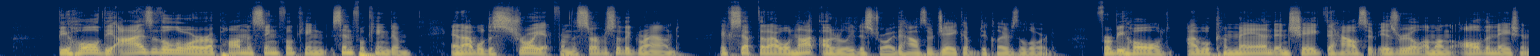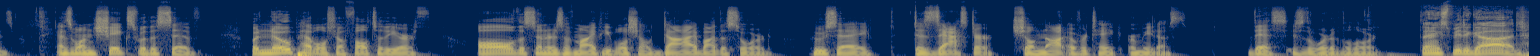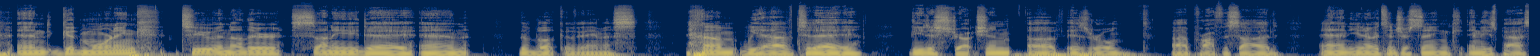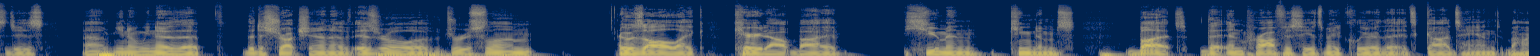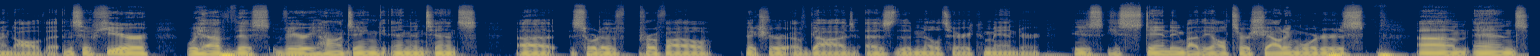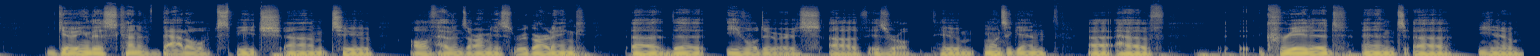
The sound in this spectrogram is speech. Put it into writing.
Behold, the eyes of the Lord are upon the sinful, king, sinful kingdom, and I will destroy it from the surface of the ground, except that I will not utterly destroy the house of Jacob, declares the Lord. For behold, I will command and shake the house of Israel among all the nations, as one shakes with a sieve. But no pebble shall fall to the earth. All the sinners of my people shall die by the sword, who say, Disaster shall not overtake or meet us. This is the word of the Lord. Thanks be to God, and good morning to another sunny day in the book of Amos. Um, we have today the destruction of Israel uh, prophesied. And, you know, it's interesting in these passages, um, you know, we know that the destruction of Israel, of Jerusalem, it was all like carried out by human kingdoms. But that in prophecy, it's made clear that it's God's hand behind all of it. And so here we have this very haunting and intense uh, sort of profile picture of God as the military commander. He's he's standing by the altar, shouting orders, um, and giving this kind of battle speech um, to all of heaven's armies regarding uh, the evildoers of Israel, who once again uh, have created and uh, you know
